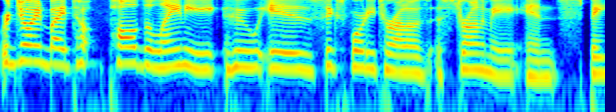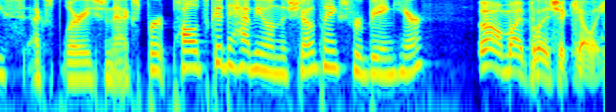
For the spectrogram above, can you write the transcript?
We're joined by T- Paul Delaney, who is 640 Toronto's astronomy and space exploration expert. Paul, it's good to have you on the show. Thanks for being here. Oh, my pleasure, Kelly.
